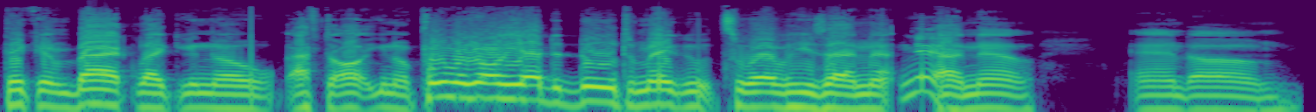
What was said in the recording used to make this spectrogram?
thinking back, like you know, after all, you know, pretty much all he had to do to make it to wherever he's at, na- Yeah. at now. And um,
